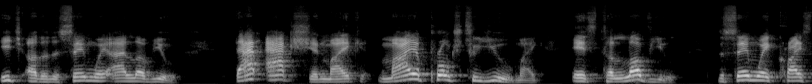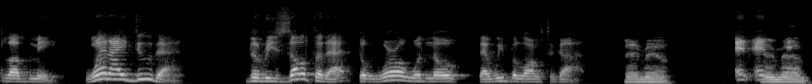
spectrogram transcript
each other the same way I love you. That action, Mike, my approach to you, Mike, is to love you the same way Christ loved me. When I do that, the result of that, the world will know that we belong to God. Amen. And, and, Amen.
